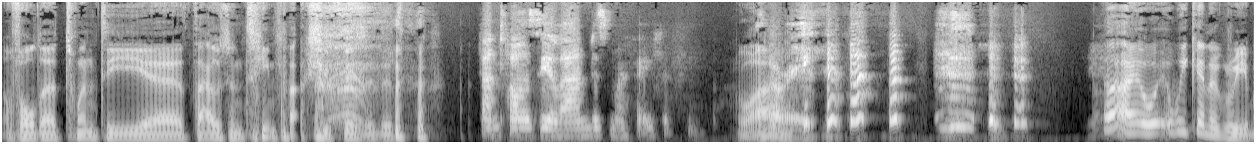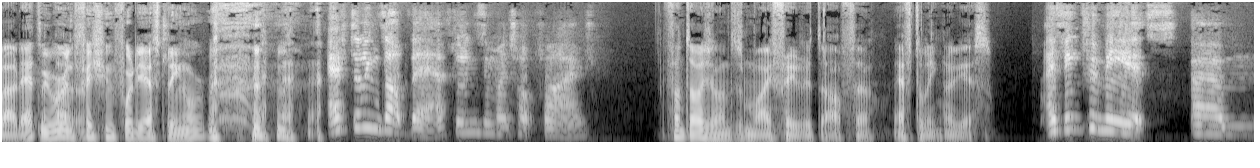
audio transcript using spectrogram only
Of all the twenty uh, theme parks you visited. Phantasialand is my favorite. Theme park. wow. Sorry. I, we can agree about that. We weren't Uh, fishing for the Efteling, or? Efteling's up there. Efteling's in my top five. Phantasialand is my favorite after Efteling, I guess. I think for me, it's um,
